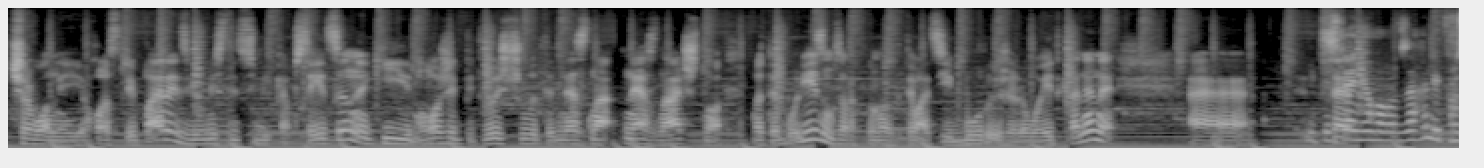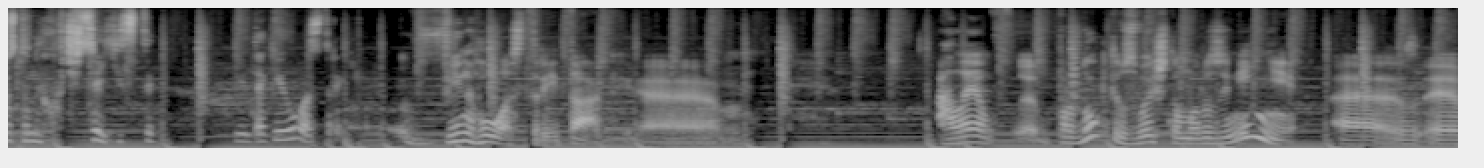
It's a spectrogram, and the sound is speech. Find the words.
Червоний гострий перець він містить собі капсаїцин, який може підвищувати незна- незначно метаболізм за рахунок активації бурої жирової тканини. Е, І після нього взагалі просто не хочеться їсти. Він такий гострий. Він гострий, так. Е, але е, продукти в звичному розумінні. е,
